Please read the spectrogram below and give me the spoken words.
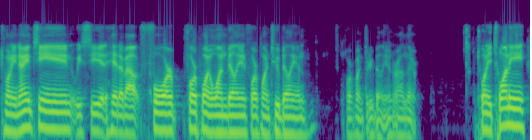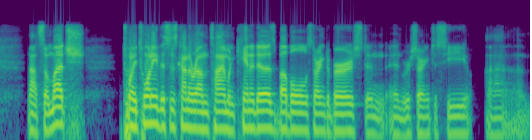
2019, we see it hit about four 4.1 billion, 4.2 billion, 4.3 billion around there. 2020 not so much. 2020, this is kind of around the time when Canada's bubble was starting to burst, and and we're starting to see um,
